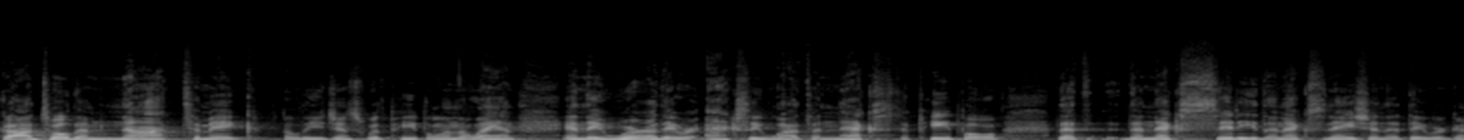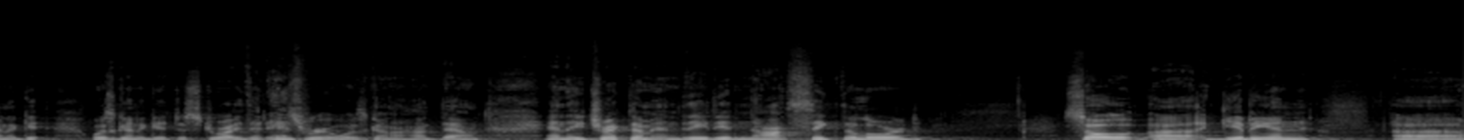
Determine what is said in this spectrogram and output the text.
God told them not to make allegiance with people in the land. And they were, they were actually what? The next people that the next city, the next nation that they were going to get was going to get destroyed, that Israel was going to hunt down. And they tricked them and they did not seek the Lord. So uh, Gibeon uh,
